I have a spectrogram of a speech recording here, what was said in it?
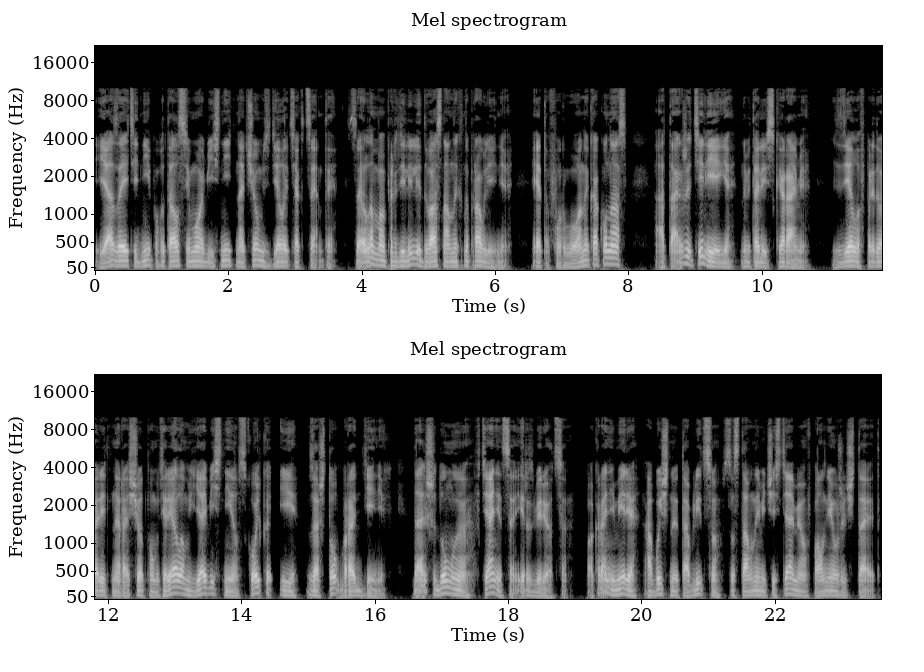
Я за эти дни попытался ему объяснить, на чем сделать акценты. В целом определили два основных направления. Это фургоны, как у нас, а также телеги на металлической раме. Сделав предварительный расчет по материалам, я объяснил, сколько и за что брать денег. Дальше, думаю, втянется и разберется. По крайней мере, обычную таблицу с составными частями он вполне уже читает.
